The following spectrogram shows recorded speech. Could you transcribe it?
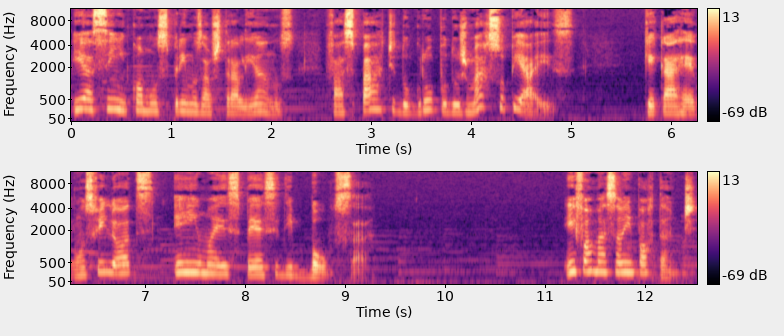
E assim como os primos australianos, faz parte do grupo dos marsupiais, que carregam os filhotes em uma espécie de bolsa. Informação importante:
